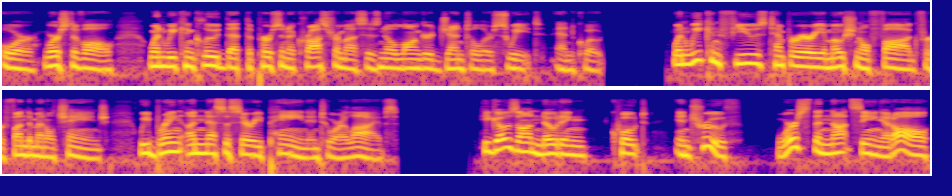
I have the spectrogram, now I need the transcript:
or, worst of all, when we conclude that the person across from us is no longer gentle or sweet. When we confuse temporary emotional fog for fundamental change, we bring unnecessary pain into our lives. He goes on noting, quote, In truth, worse than not seeing at all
